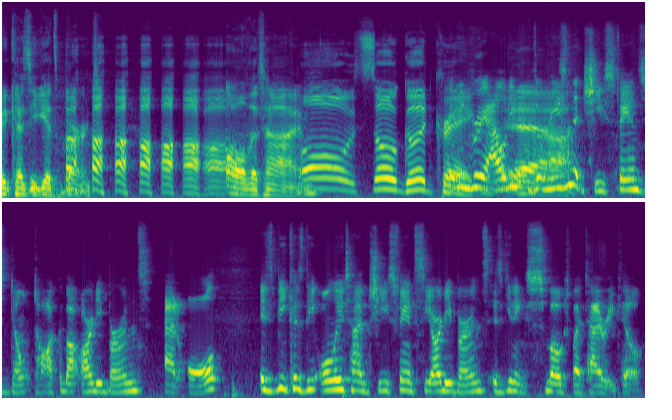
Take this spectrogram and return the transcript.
because he gets burnt all the time. Oh, so good, Craig. In reality, the reason that Chiefs fans don't talk about Artie Burns at all is because the only time Chiefs fans see Artie Burns is getting smoked by Tyreek Hill.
